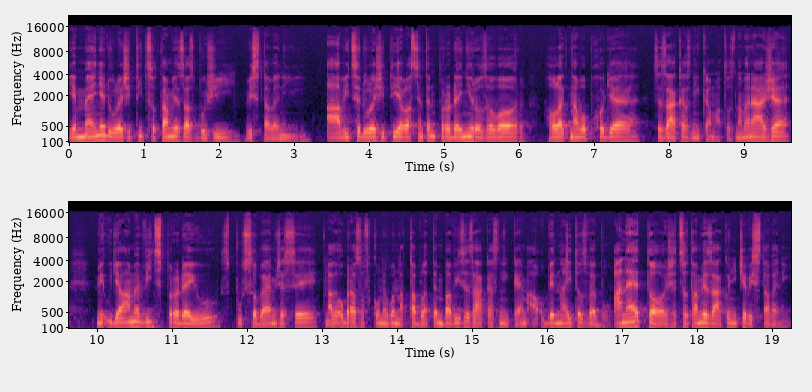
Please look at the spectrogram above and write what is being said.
je méně důležitý, co tam je za zboží vystavený a více důležitý je vlastně ten prodejní rozhovor holek na obchodě se zákazníkama. To znamená, že my uděláme víc prodejů způsobem, že si nad obrazovkou nebo nad tabletem baví se zákazníkem a objednají to z webu. A ne to, že co tam je zákonitě vystavený.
